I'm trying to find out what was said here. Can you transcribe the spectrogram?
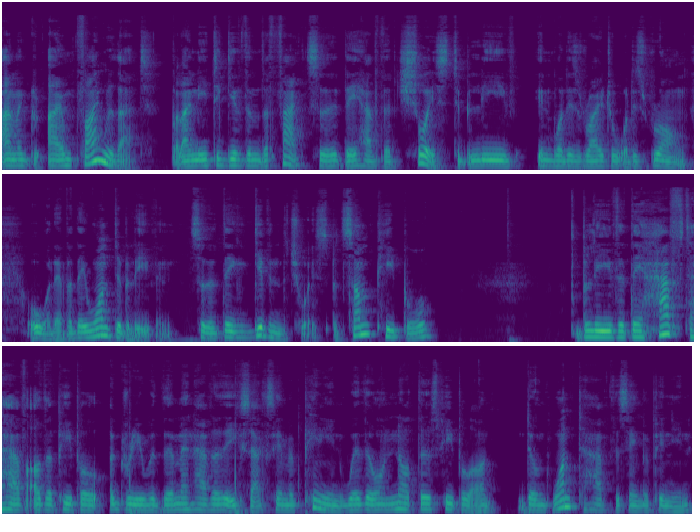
I'm, ag- I'm fine with that. But I need to give them the facts so that they have the choice to believe in what is right or what is wrong or whatever they want to believe in so that they're given the choice. But some people believe that they have to have other people agree with them and have the exact same opinion, whether or not those people are don't want to have the same opinion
